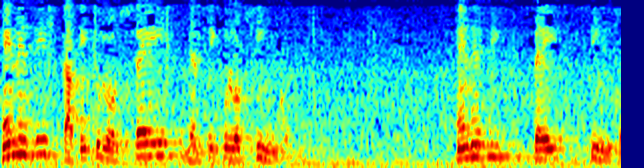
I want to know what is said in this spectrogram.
Génesis capítulo 6, versículo 5. Génesis 6, 5.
